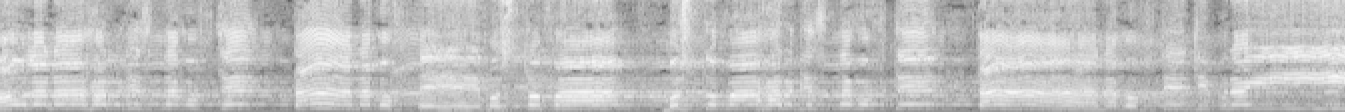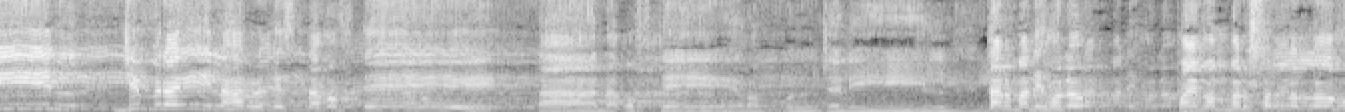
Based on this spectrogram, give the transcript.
মাওলানা হরগিজ না গফতে তা না গফতে মুস্তফা মুস্তফা হরগিজ না গফতে তা না গফতে জিব্রাইল জিব্রাইল হরগিজ না গফতে তা না গফতে রব্বুল জলিল। তার মানে হলো, পয়গম্বর সাল্লাল্লাহু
